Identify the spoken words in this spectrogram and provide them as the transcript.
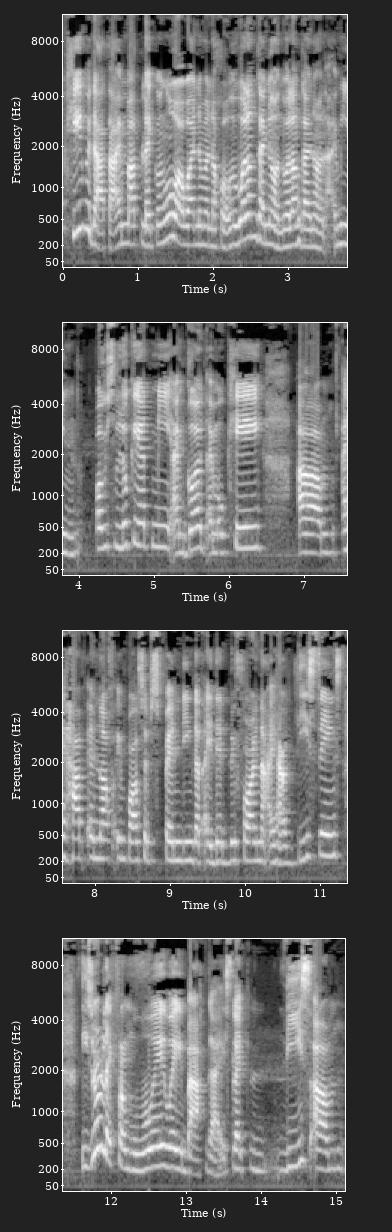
okay with that. I'm not like, oh, wawa naman ako. Walang ganon, walang ganon. I mean, obviously looking at me, I'm good, I'm okay. um, I have enough impulsive spending that I did before na I have these things. These are like from way, way back, guys. Like these um,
